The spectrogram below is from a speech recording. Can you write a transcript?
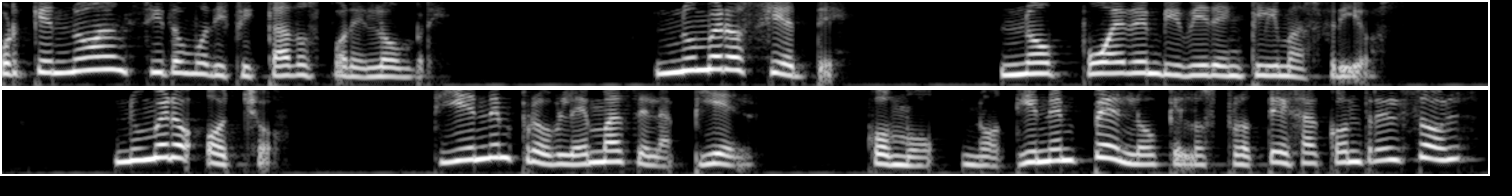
porque no han sido modificados por el hombre. Número 7. No pueden vivir en climas fríos. Número 8. Tienen problemas de la piel. Como no tienen pelo que los proteja contra el sol,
